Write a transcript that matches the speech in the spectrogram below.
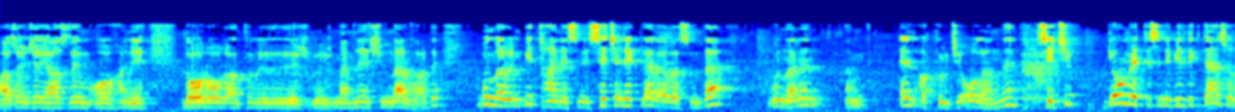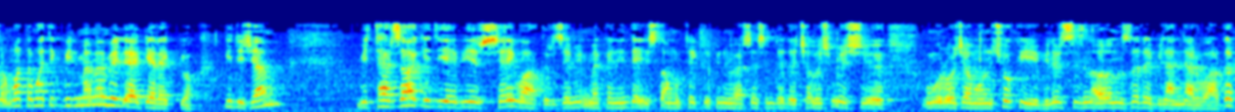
Az önce yazdığım o hani doğru orantılıdır bilmem ne şunlar vardı. Bunların bir tanesini seçenekler arasında bunların hani, en akılcı olanını seçip geometrisini bildikten sonra matematik bilmeme bile gerek yok. Gideceğim bir Terzaki diye bir şey vardır. Zemin mekaniğinde İstanbul Teknik Üniversitesi'nde de çalışmış. Ee, Umur Hocam onu çok iyi bilir. Sizin aranızda da bilenler vardır.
